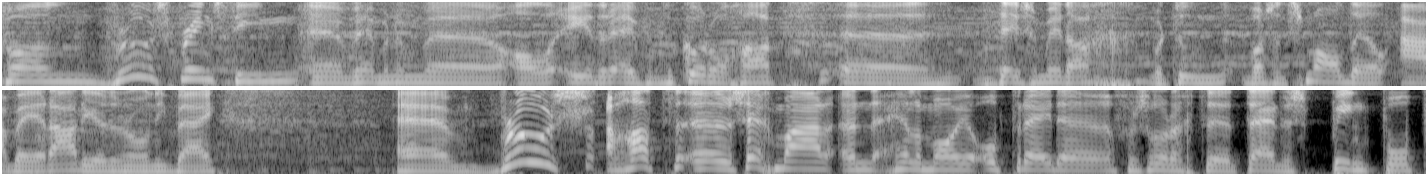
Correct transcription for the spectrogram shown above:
Van Bruce Springsteen. Eh, we hebben hem eh, al eerder even op de korrel gehad. eh, deze middag. Maar toen was het smaldeel AB Radio er nog niet bij. Bruce had zeg maar een hele mooie optreden verzorgd tijdens Pinkpop.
